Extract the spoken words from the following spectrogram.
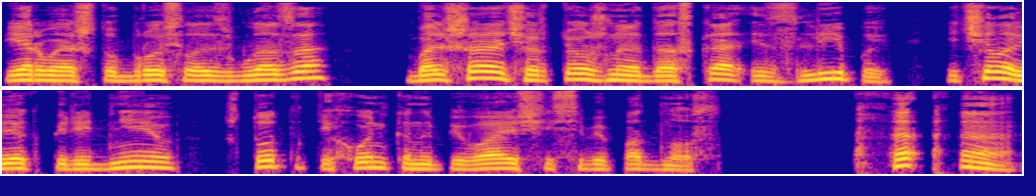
Первое, что бросилось в глаза, большая чертежная доска из липы и человек перед нею, что-то тихонько напивающий себе под нос. Ха-ха!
